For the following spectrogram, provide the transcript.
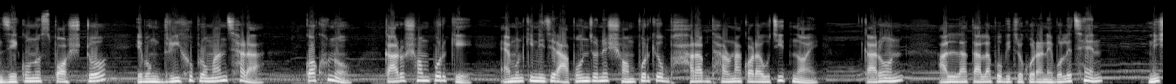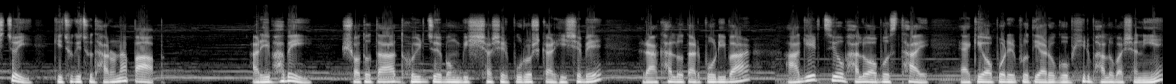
যে কোনো স্পষ্ট এবং দৃঢ় প্রমাণ ছাড়া কখনো কারও সম্পর্কে, এমনকি নিজের আপনজনের সম্পর্কেও ভারাপ ধারণা করা উচিত নয়। কারণ আল্লাহ তালা পবিত্র কোরআনে বলেছেন, নিশ্চয়ই কিছু কিছু ধারণা পাপ। আর এভাবেই সততা, ধৈর্য এবং বিশ্বাসের পুরস্কার হিসেবে রাখালো তার পরিবার, আগের চেয়েও ভালো অবস্থায় একে অপরের প্রতি আরও গভীর ভালোবাসা নিয়ে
